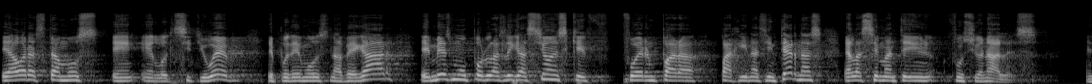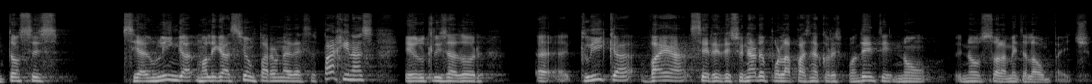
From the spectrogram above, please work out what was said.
y ahora estamos en, en, el sitio web y podemos navegar y mismo por las ligaciones que fueron para páginas internas, ellas se mantienen funcionales. Entonces, si hay una ligación para una de esas páginas, el utilizador uh, clica, va a ser redireccionado por la página correspondiente, no, no solamente la homepage.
